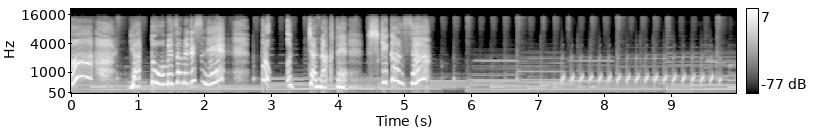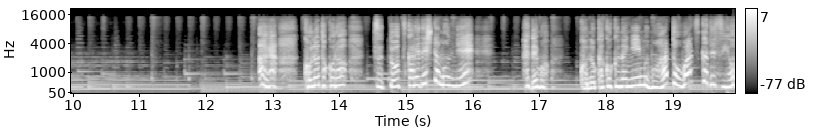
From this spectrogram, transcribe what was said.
ああやっとお目覚めですね。じゃなくて指揮官さん。あらこのところずっとお疲れでしたもんね。でもこの過酷な任務もあとわずかですよ。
